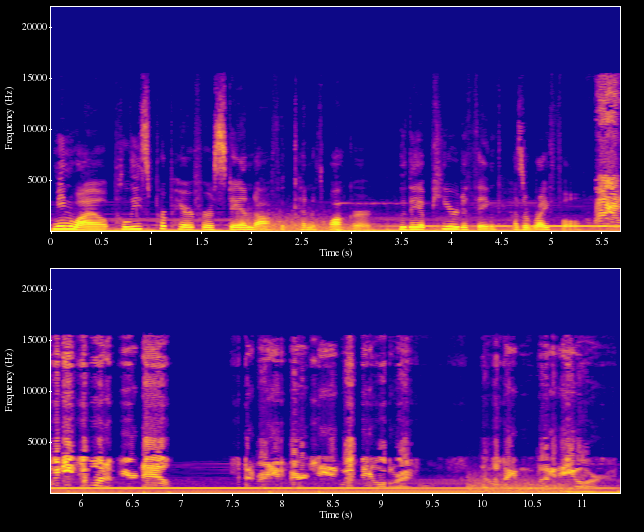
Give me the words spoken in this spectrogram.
Meanwhile, police prepare for a standoff with Kenneth Walker, who they appear to think has a rifle. Radio, we need someone up here now. Radio, barricaded weapon, long rifle. That looks like look at the yard.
